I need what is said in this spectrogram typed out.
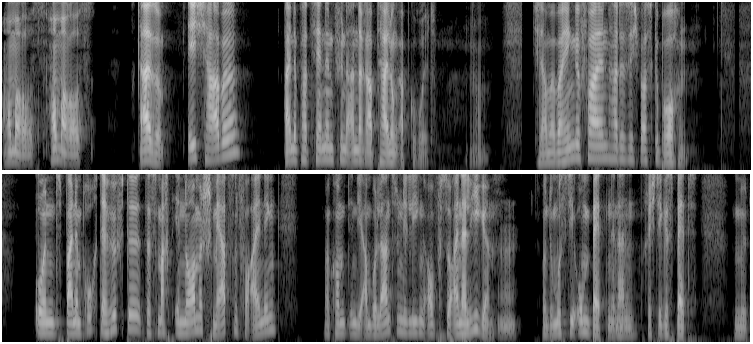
hau mal raus. Hau mal raus. Also, ich habe eine Patientin für eine andere Abteilung abgeholt. Ja. Die Dame war hingefallen, hatte sich was gebrochen. Und bei einem Bruch der Hüfte, das macht enorme Schmerzen, vor allen Dingen, man kommt in die Ambulanz und die liegen auf so einer Liege. Hm. Und du musst die umbetten in Mhm. ein richtiges Bett. Mit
